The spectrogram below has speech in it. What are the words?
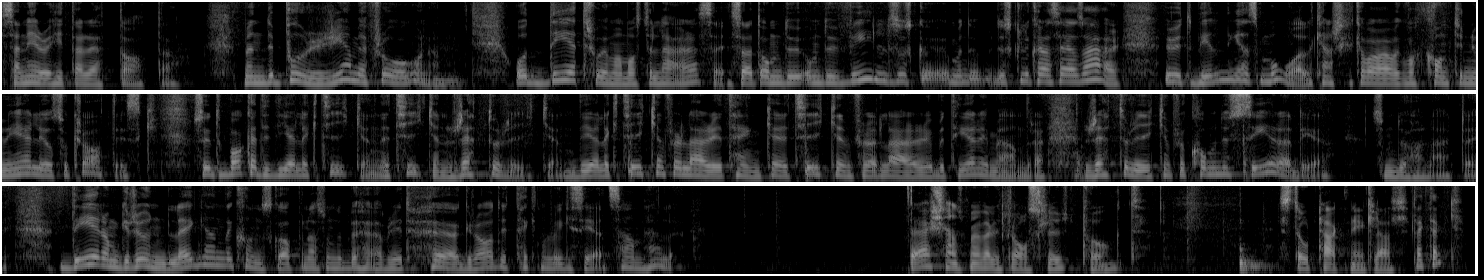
Sen är det att hitta rätt data. Men det börjar med frågorna. Mm. Och Det tror jag man måste lära sig. Så att om du, om du vill så skulle du, du skulle kunna säga så här. Utbildningens mål kanske ska vara, vara kontinuerlig och sokratisk. Så tillbaka till dialektiken, etiken, retoriken. Dialektiken för att lära dig tänka, etiken för att lära dig bete dig med andra. Retoriken för att kommunicera det som du har lärt dig. Det är de grundläggande kunskaperna som du behöver i ett höggradigt teknologiserat samhälle. Det här känns som en väldigt bra slutpunkt. Stort tack Niklas. Tack, tack.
